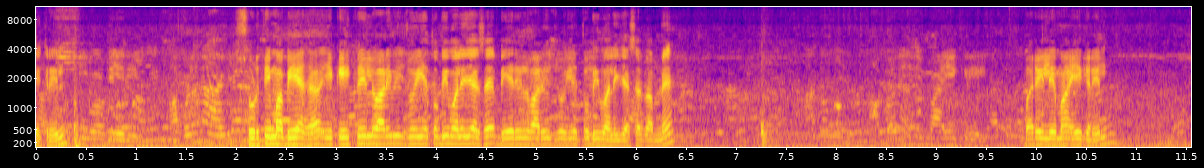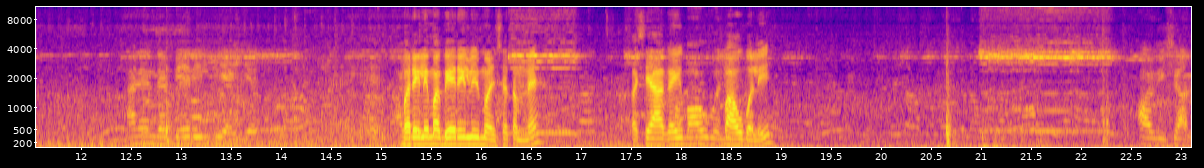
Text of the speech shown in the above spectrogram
એક રીલ? સુરતીમાં બે છે. એક એક રીલ વાળી બી જોઈએ તો બી મળી જશે. બે રીલ વાળી જોઈએ તો બી મળી જશે તમને. બરેલીમાં એક રીલ. બરેલીમાં એક રીલ. આની અંદર બે રીલ બી આવી જાય. બરેલીમાં બે રેલવી મળશે તમને. પછી આ ગઈ બાહુબલી. આ વિશાલ.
